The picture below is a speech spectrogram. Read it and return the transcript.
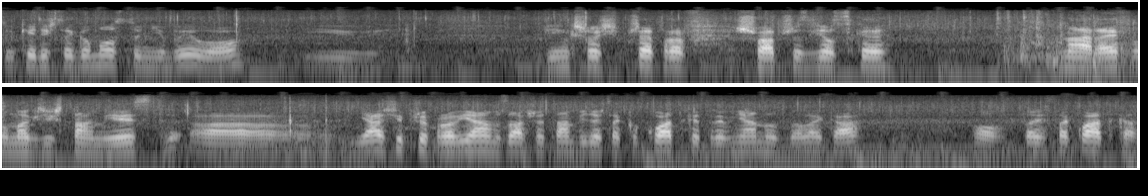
Tu kiedyś tego mostu nie było i Większość przepraw szła przez wioskę Narew, ona gdzieś tam jest, a ja się przeprawiałem zawsze tam, widać taką kładkę drewnianą z daleka. O, to jest ta kładka,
